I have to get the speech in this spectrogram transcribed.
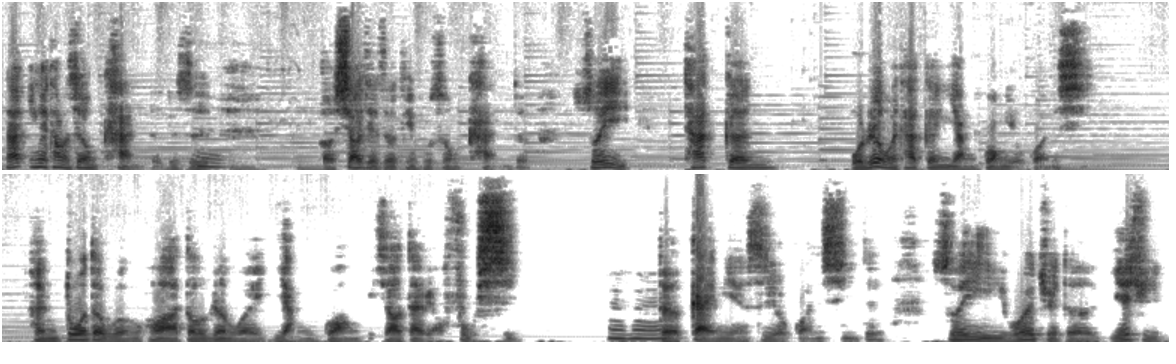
那因为他们是用看的，就是呃，小姐这个天赋是用看的，所以他跟我认为他跟阳光有关系。很多的文化都认为阳光比较代表父系的概念是有关系的。所以我会觉得，也许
